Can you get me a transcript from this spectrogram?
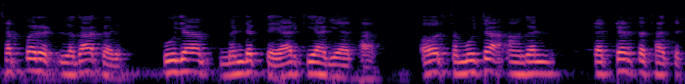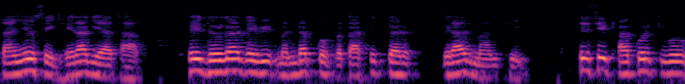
छप्पर लगाकर पूजा मंडप तैयार किया गया था और समूचा आँगन टट्टर तथा चटाइयों से घेरा गया था। श्री दुर्गा देवी मंडप को प्रकाशित कर विराजमान थी। श्री श्री ठाकुर को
